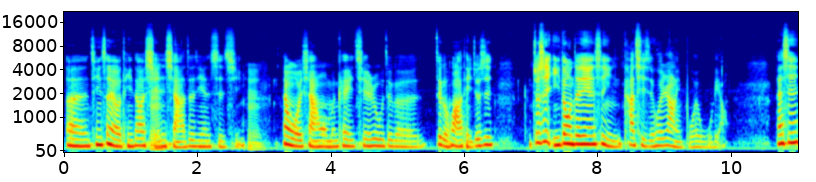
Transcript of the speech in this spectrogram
嗯，青盛有提到闲暇这件事情，嗯，那我想我们可以切入这个这个话题，就是就是移动这件事情，它其实会让你不会无聊，但是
